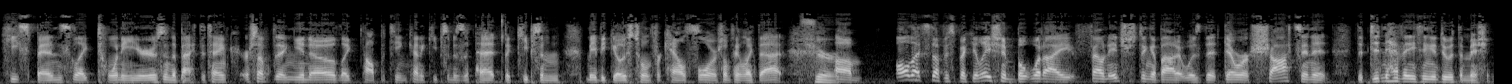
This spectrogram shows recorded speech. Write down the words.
he spends like twenty years in the bacta tank or something. You know, like Palpatine kind of keeps him as a pet, but keeps him maybe goes to him for counsel or something like that. Sure. Um, all that stuff is speculation, but what I found interesting about it was that there were shots in it that didn't have anything to do with the mission.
